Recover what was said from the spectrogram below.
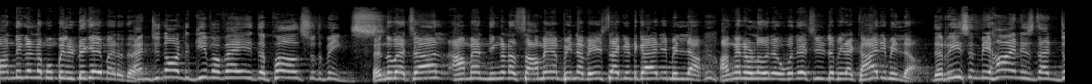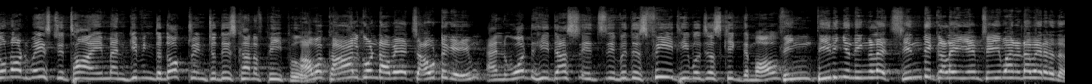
പന്നികളുടെ മുമ്പിൽ ഇടുകയും അരുത് And do not give away the pearls to the pigs. എന്ന് വെച്ചാൽ അമൻ നിങ്ങളുടെ സമയം പിന്നെ വേസ്റ്റ് ആക്കിയിട്ട് കാര്യമില്ല അങ്ങനെയുള്ളവരെ ഉപദേശിച്ചിട്ട് പിന്നെ കാര്യമില്ല The reason behind is that do not waste your time and giving the doctrine to these kind of people. അവ കാൽ കൊണ്ട് അവയെ ചവിട്ടുകയും And what he does, it's with his feet, he will just kick them off. തി- തിരിഞ്ഞ് നിങ്ങളെ ചിന്തിക്കളയുകയും ചെയ്യുവാൻ ഇടവരരുത്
